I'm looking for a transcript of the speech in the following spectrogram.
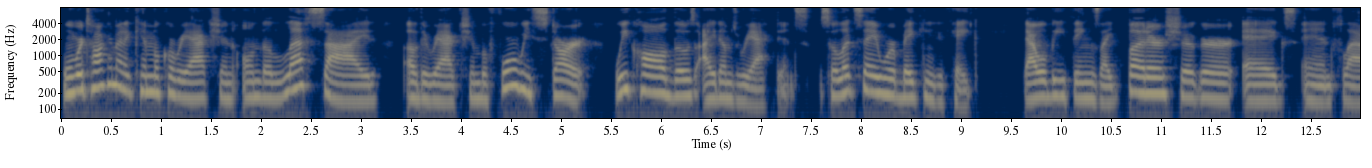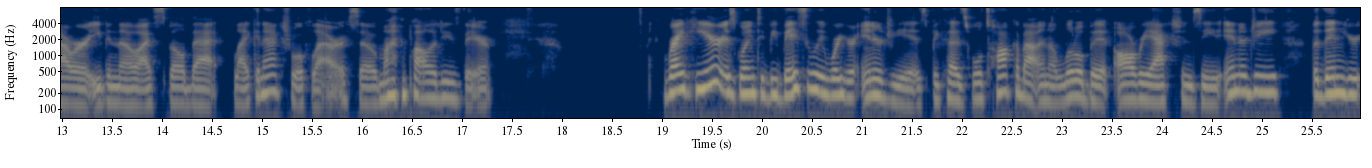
When we're talking about a chemical reaction, on the left side of the reaction, before we start, we call those items reactants. So let's say we're baking a cake. That will be things like butter, sugar, eggs, and flour, even though I spelled that like an actual flour. So my apologies there. Right here is going to be basically where your energy is because we'll talk about in a little bit all reactions need energy, but then you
